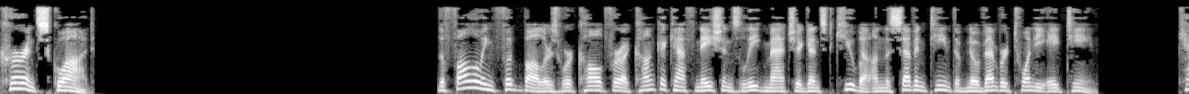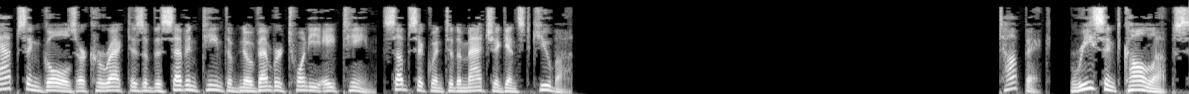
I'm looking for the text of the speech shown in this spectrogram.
Current squad The following footballers were called for a CONCACAF Nations League match against Cuba on 17 November 2018. Caps and goals are correct as of 17 November 2018, subsequent to the match against Cuba. Recent call-ups.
